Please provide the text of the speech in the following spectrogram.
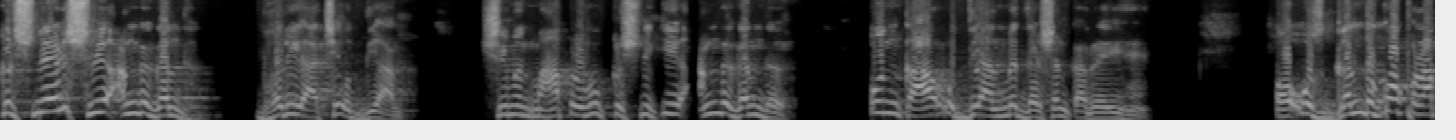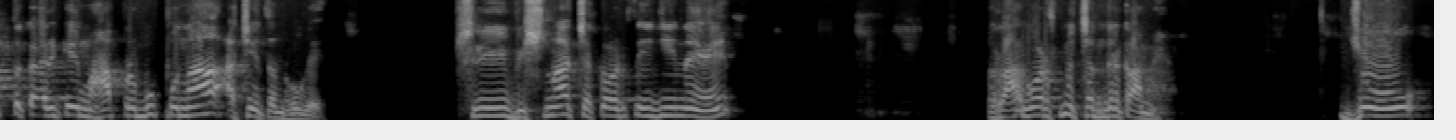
कृष्णेर श्री अंग गंध भरी आचे उद्यान। श्रीमद महाप्रभु कृष्ण की अंग गंध उनका उद्यान में दर्शन कर रहे हैं। और उस गंध को प्राप्त करके महाप्रभु पुनः अचेतन हो गए। श्री विश्वनाथ चक्रवर्ती जी ने रागवर्थ में चंद्रिका में, जो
